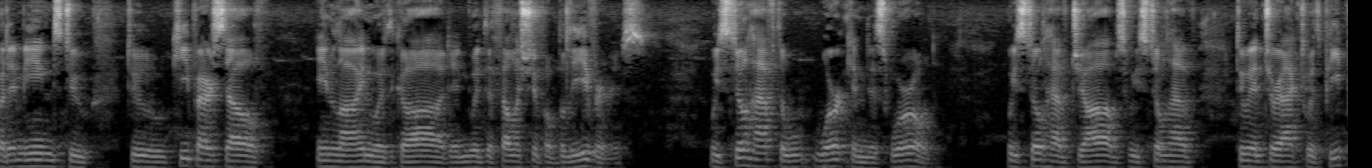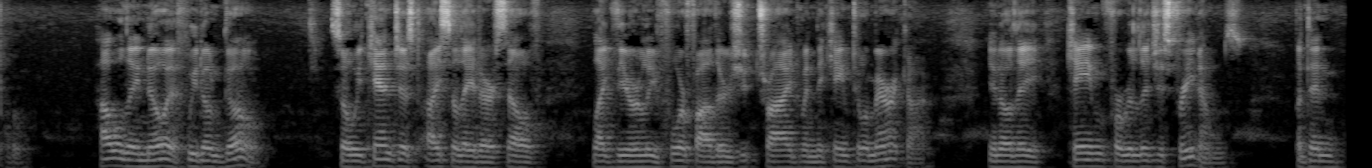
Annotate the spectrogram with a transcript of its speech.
But it means to to keep ourselves in line with God and with the fellowship of believers. We still have to work in this world. We still have jobs. We still have to interact with people. How will they know if we don't go? So we can't just isolate ourselves like the early forefathers tried when they came to America. You know, they came for religious freedoms, but then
